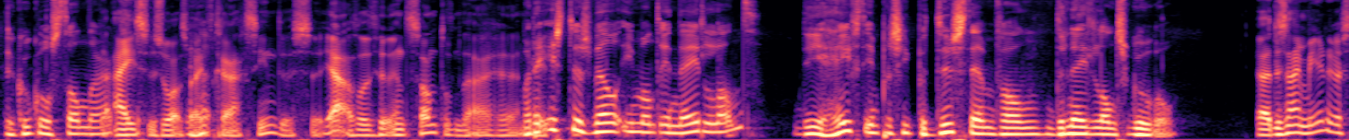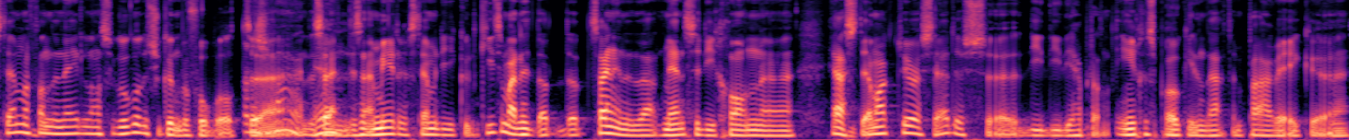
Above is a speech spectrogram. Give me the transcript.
De Google-standaard. de eisen zoals wij het graag zien. Dus uh, ja, dat is heel interessant om daar. Maar er is dus wel iemand in Nederland die heeft in principe de stem van de Nederlandse Google. Uh, er zijn meerdere stemmen van de Nederlandse Google. Dus je kunt bijvoorbeeld. Uh, waar, er, ja. zijn, er zijn meerdere stemmen die je kunt kiezen. Maar dat, dat zijn inderdaad mensen die gewoon. Uh, ja, stemacteurs. Hè, dus die, die, die hebben dan ingesproken inderdaad een paar weken.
